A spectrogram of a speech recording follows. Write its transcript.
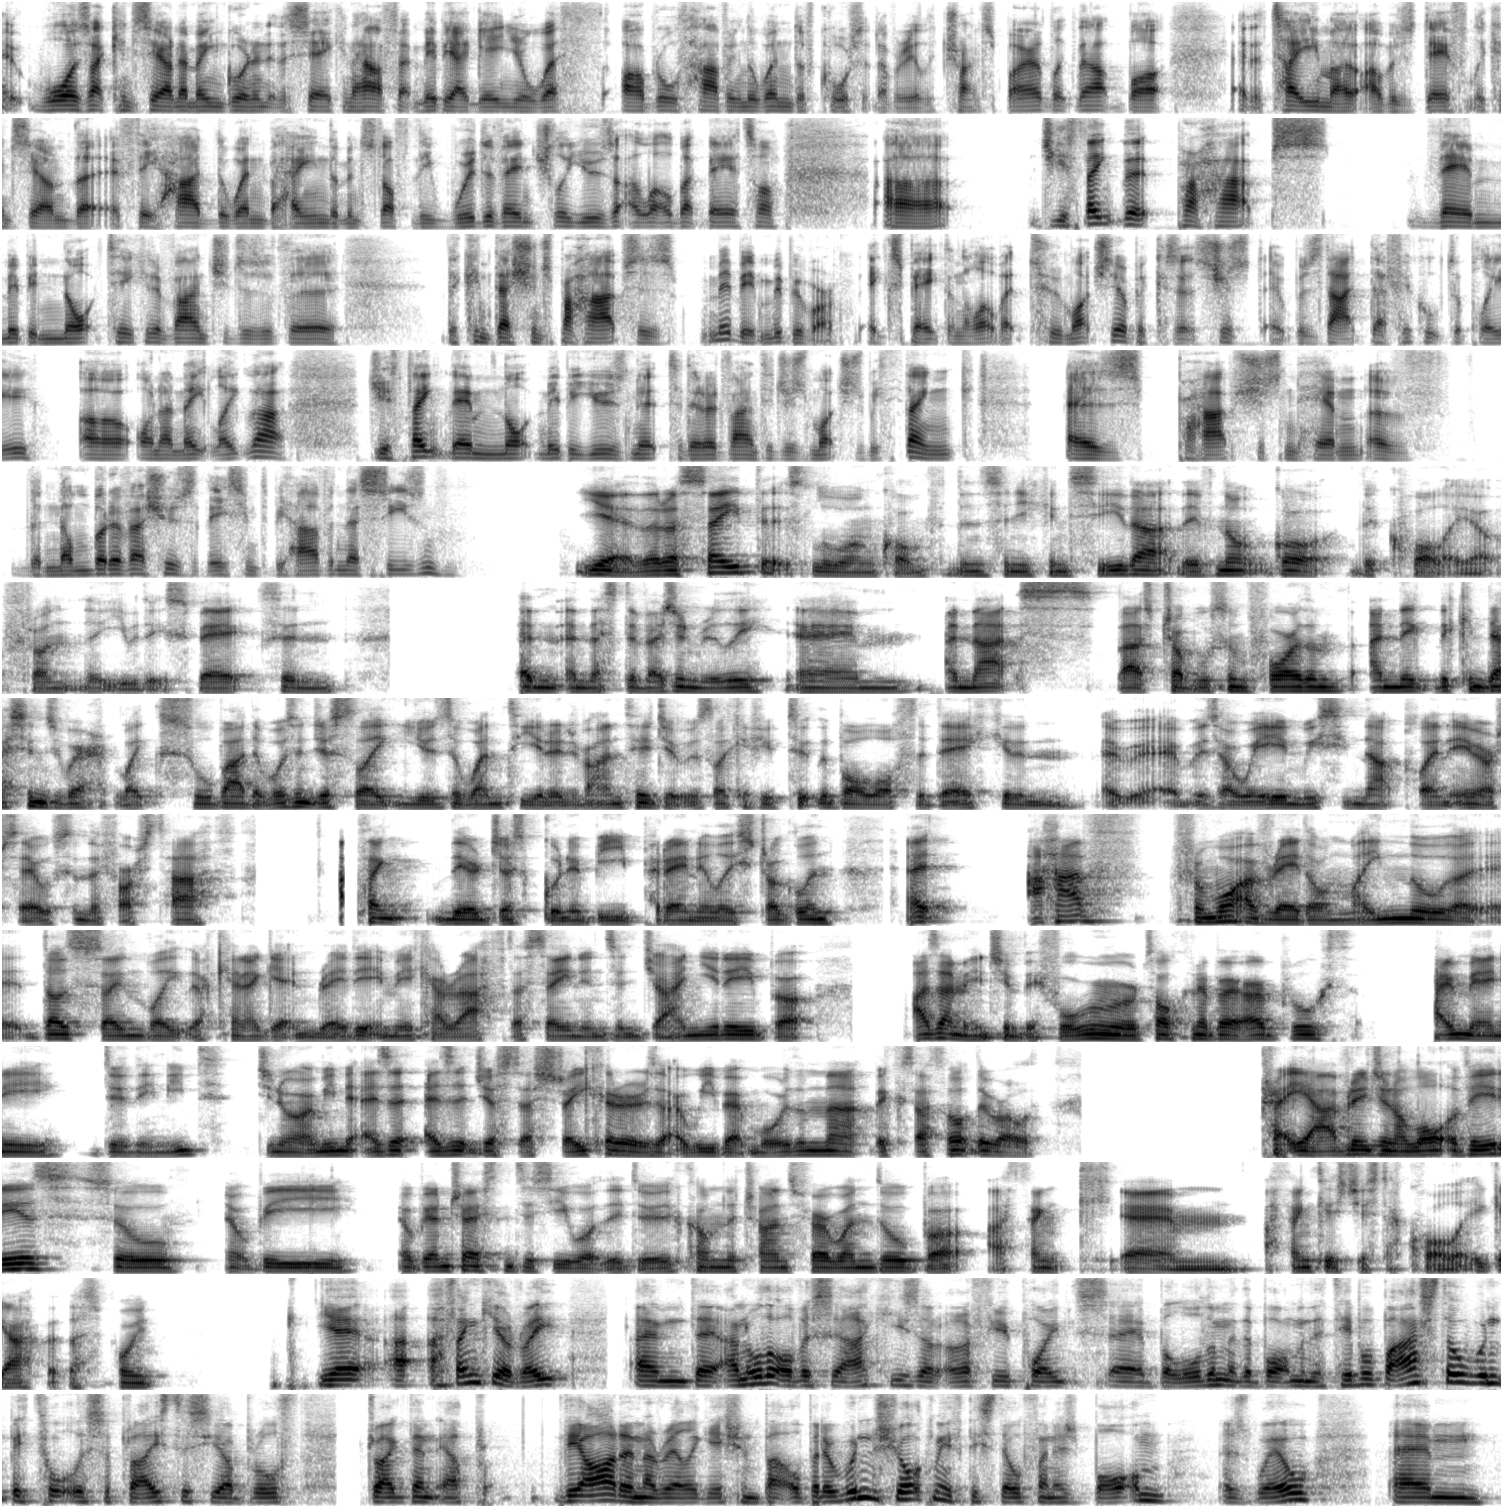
It was a concern of mine going into the second half that maybe again, you know, with Arbroath having the wind, of course, it never really transpired like that. But at the time, I, I was definitely concerned that if they had the wind behind them and stuff, they would eventually use it a little bit better. Uh, do you think that perhaps them maybe not taking advantages of the the conditions perhaps is maybe maybe we're expecting a little bit too much there because it's just it was that difficult to play uh, on a night like that. Do you think them not maybe using it to their advantage as much as we think is perhaps just inherent of the number of issues that they seem to be having this season? Yeah, they're a side that's low on confidence, and you can see that they've not got the quality up front that you would expect. And in, in this division really, um, and that's that's troublesome for them. And the, the conditions were like so bad. It wasn't just like use the win to your advantage. It was like if you took the ball off the deck and it, it was away, and we've seen that plenty ourselves in the first half. I think they're just going to be perennially struggling. It, I have, from what I've read online, though, it does sound like they're kind of getting ready to make a raft of signings in January. But as I mentioned before, when we were talking about Arbroath, how many do they need? Do you know what I mean? Is it is it just a striker or is it a wee bit more than that? Because I thought they were pretty average in a lot of areas. So it'll be it'll be interesting to see what they do come the transfer window. But I think um, I think it's just a quality gap at this point. Yeah, I, I think you're right, and uh, I know that obviously Accies are, are a few points uh, below them at the bottom of the table, but I still wouldn't be totally surprised to see Arbroath dragged into a. They are in a relegation battle, but it wouldn't shock me if they still finish bottom as well. Um,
